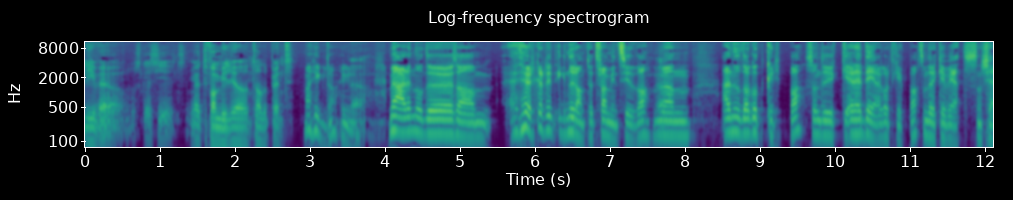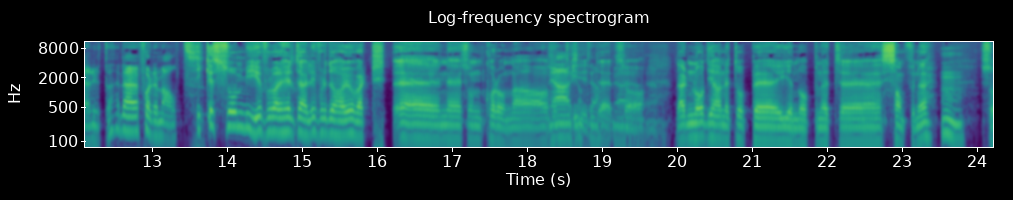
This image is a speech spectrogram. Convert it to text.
livet. og skal jeg si? Møte familie og ta det pent. Ja, hyggelig. hyggelig. Ja. Men er det noe du sånn Det høres kanskje litt ignorant ut fra min side, da, men er det noe du har gått glipp av, som du ikke, eller dere har gått glipp av, som dere ikke vet som skjer der ute? Eller får dere med alt? Ikke så mye, for å være helt ærlig, for det har jo vært eh, eh, sånn korona og sånt. Ja, sant. i Ja, så det er nå de har nettopp eh, gjenåpnet eh, samfunnet. Mm. Så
